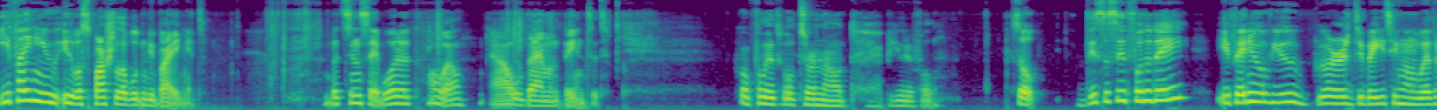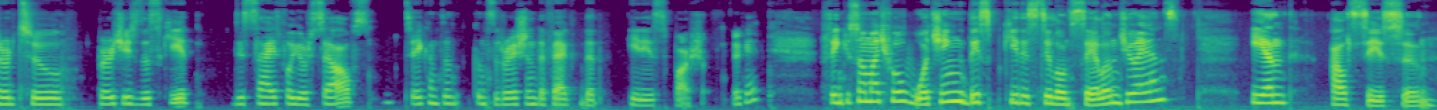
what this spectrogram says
if I knew it was partial, I wouldn't be buying it. But since I bought it, oh well, I'll diamond paint it. Hopefully it will turn out beautiful. So, this is it for today. If any of you were debating on whether to purchase this kit, decide for yourselves. Take into consideration the fact that it is partial, okay? Thank you so much for watching. This kit is still on sale on Joann's. And I'll see you soon.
